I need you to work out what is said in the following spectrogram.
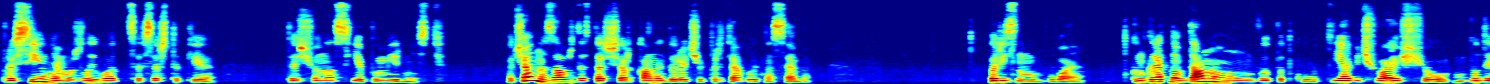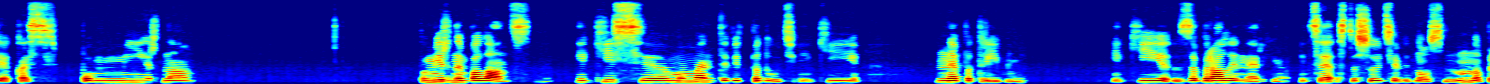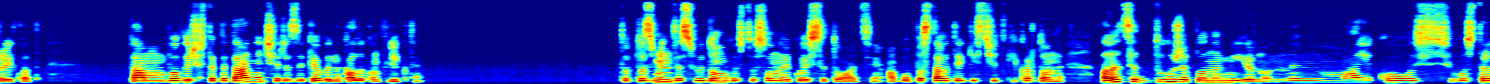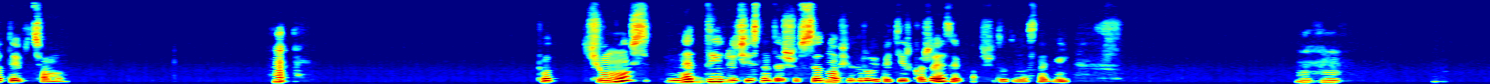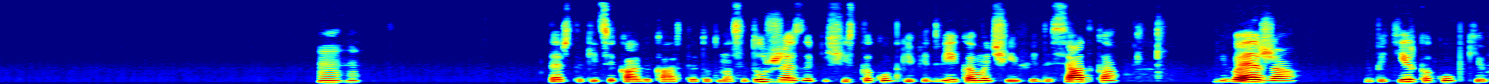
просіяння, можливо, це все ж таки те, що у нас є помірність. Хоча не завжди старші аркани, до речі, притягують на себе. По-різному буває. Конкретно в даному випадку я відчуваю, що буде якась помірна, помірний баланс. Якісь е, моменти відпадуть, які не потрібні, які забрали енергію. І це стосується відносин. Ну, наприклад, там ви вирішите питання, через яке виникали конфлікти. Тобто зміните свою думку стосовно якоїсь ситуації, або поставити якісь чіткі кордони. Але це дуже планомірно, немає якогось гостроти в цьому. От чомусь, не дивлячись на те, що все одно фігурує п'ятірка жезлів, а що тут у нас на дні. Угу. Угу. Теж такі цікаві карти. Тут у нас і туз жезлів, і шістка кубків, і двійка мечів, і десятка, і вежа, і п'ятірка кубків,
